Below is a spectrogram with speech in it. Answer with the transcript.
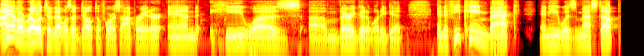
I have a relative that was a Delta Force operator, and he was um, very good at what he did. And if he came back and he was messed up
